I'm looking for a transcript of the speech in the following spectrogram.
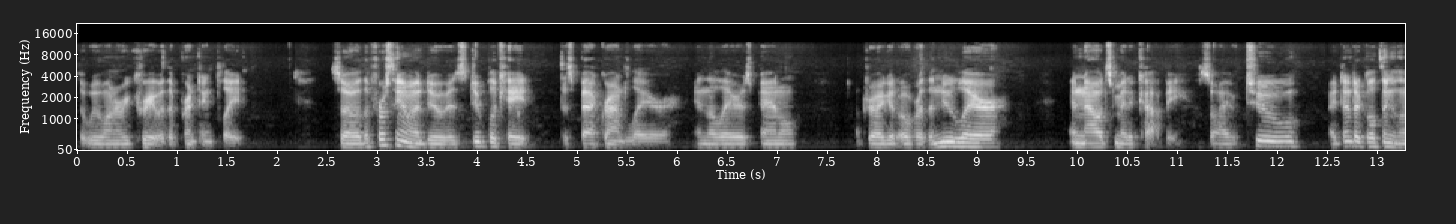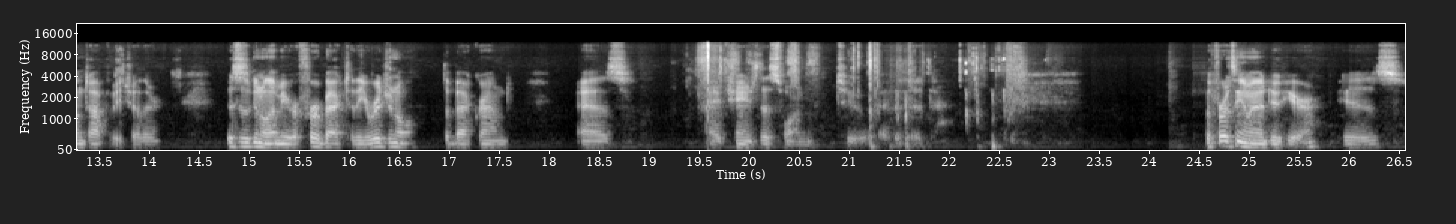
that we want to recreate with a printing plate. So the first thing I'm going to do is duplicate this background layer in the layers panel. I'll drag it over the new layer and now it's made a copy. So I have two identical things on top of each other. This is going to let me refer back to the original, the background, as I change this one to edited. The first thing I'm going to do here is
